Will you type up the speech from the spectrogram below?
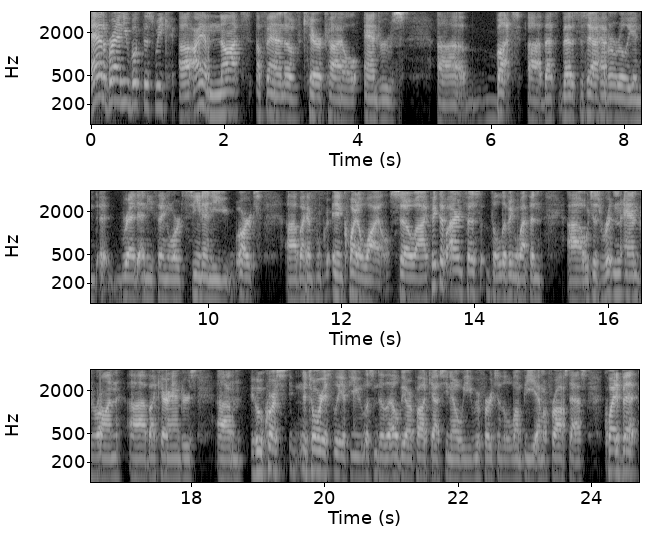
And a brand new book this week. Uh, I am not a fan of Kerr Kyle Andrews, uh, but uh, that's that is to say I haven't really in, read anything or seen any art. By him from, in quite a while. So I picked up Iron Fist: The Living Weapon, which is written and drawn by Kaare Andrews um, who, of course, notoriously, if you listen to the LBR podcast, you know we refer to the lumpy Emma Frost ass quite a bit.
